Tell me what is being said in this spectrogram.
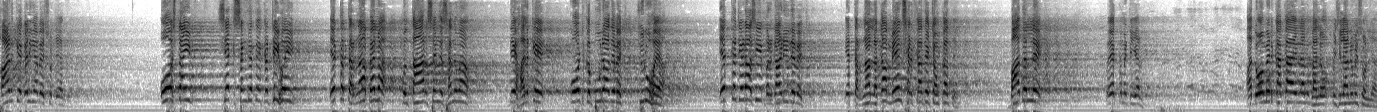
ਫਾੜ ਕੇ ਗਲੀਆਂ ਵਿੱਚ ਸੁੱਟਿਆ ਗਿਆ। ਉਸ ਟਾਈਮ ਸਿੱਖ ਸੰਗਤ ਇਕੱਠੀ ਹੋਈ। ਇੱਕ ਧਰਨਾ ਪਹਿਲਾ ਕੁਲਤਾਰ ਸਿੰਘ ਸੰਧਵਾ ਦੇ ਹਲਕੇ ਕੋਟ ਕਪੂਰਾ ਦੇ ਵਿੱਚ ਸ਼ੁਰੂ ਹੋਇਆ। ਇੱਕ ਜਿਹੜਾ ਸੀ ਬਰਗਾੜੀ ਦੇ ਵਿੱਚ। ਇਹ ਧਰਨਾ ਲੱਗਾ ਮੇਨ ਸੜਕਾਂ ਤੇ ਚੌਂਕਾਂ ਤੇ ਬਾਦਲ ਨੇ ਓਏ ਇੱਕ ਮਿੰਟ ਯਾਰ ਆ 2 ਮਿੰਟ ਕਾਕਾ ਇਹਨਾਂ ਨੂੰ ਗੱਲ ਪਿਛਲਿਆਂ ਨੂੰ ਵੀ ਸੁਣ ਲਿਆ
